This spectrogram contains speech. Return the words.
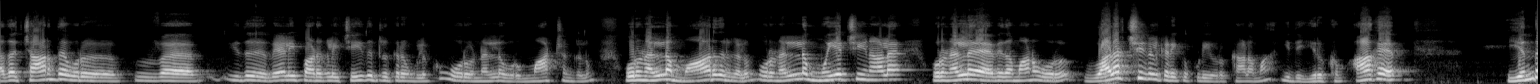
அதை சார்ந்த ஒரு இது வேலைப்பாடுகளை செய்துட்ருக்கிறவங்களுக்கும் ஒரு நல்ல ஒரு மாற்றங்களும் ஒரு நல்ல மாறுதல்களும் ஒரு நல்ல முயற்சியினால் ஒரு நல்ல விதமான ஒரு வளர்ச்சிகள் கிடைக்கக்கூடிய ஒரு காலமாக இது இருக்கும். ஆக எந்த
